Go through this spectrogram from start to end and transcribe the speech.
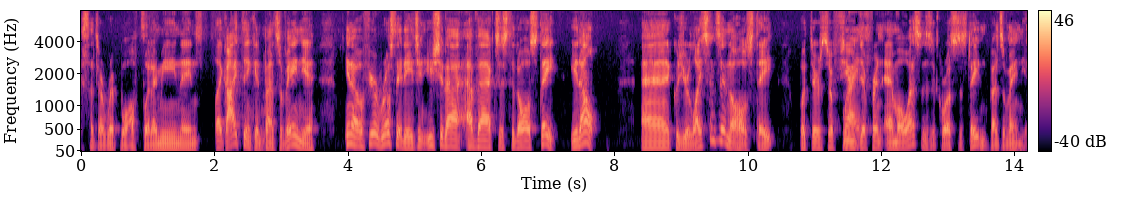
such a ripoff. But I mean, and like I think in Pennsylvania, you know, if you're a real estate agent, you should have access to the whole state. You don't, and because you're licensed in the whole state, but there's a few right. different MLSs across the state in Pennsylvania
